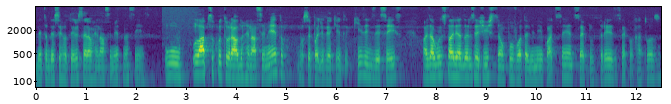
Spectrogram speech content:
dentro desse roteiro será o Renascimento na ciência. O, o lapso cultural do Renascimento, você pode ver aqui entre 15 e 16, mas alguns historiadores registram por volta de 1400, século 13, século 14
